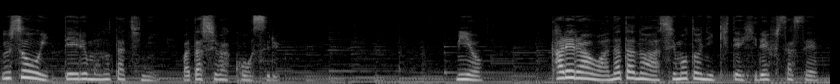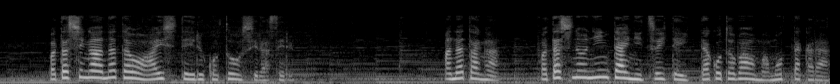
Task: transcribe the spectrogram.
嘘を言っている者たちに私はこうする。見よ、彼らをあなたの足元に来てひれ伏させ、私があなたを愛していることを知らせる。あなたが私の忍耐について言った言葉を守ったから、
